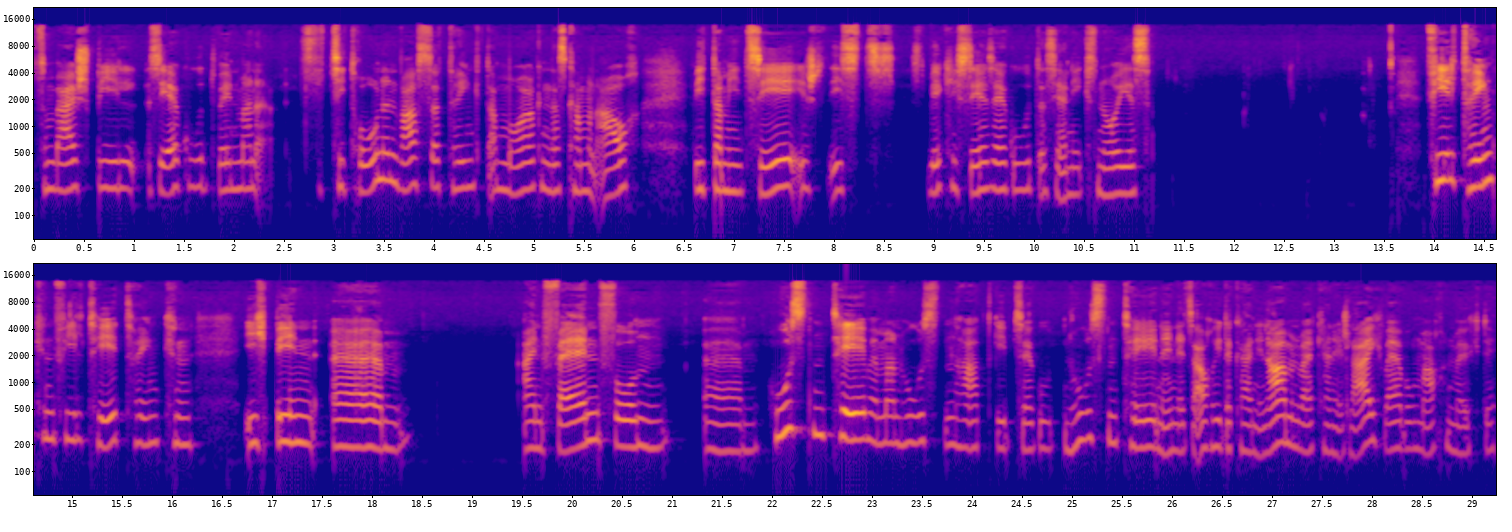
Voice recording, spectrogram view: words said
zum Beispiel sehr gut, wenn man Zitronenwasser trinkt am Morgen, das kann man auch. Vitamin C ist, ist wirklich sehr, sehr gut, das ist ja nichts Neues. Viel trinken, viel Tee trinken. Ich bin ähm, ein Fan von ähm, Hustentee, wenn man Husten hat, gibt sehr guten Hustentee. Ich nenne jetzt auch wieder keine Namen, weil ich keine Schleichwerbung machen möchte.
